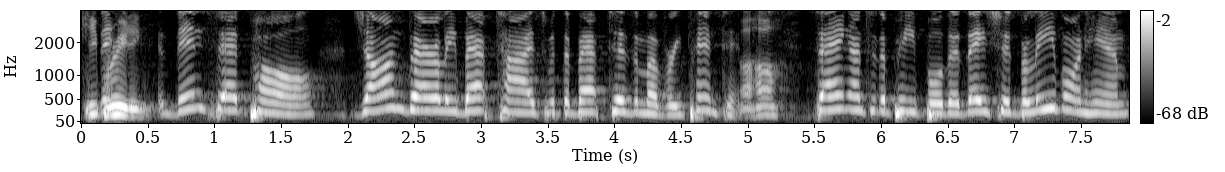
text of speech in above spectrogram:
Keep Then- reading. Then said Paul, John verily baptized with the baptism of repentance, Uh-huh. saying unto the people that they should believe on him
